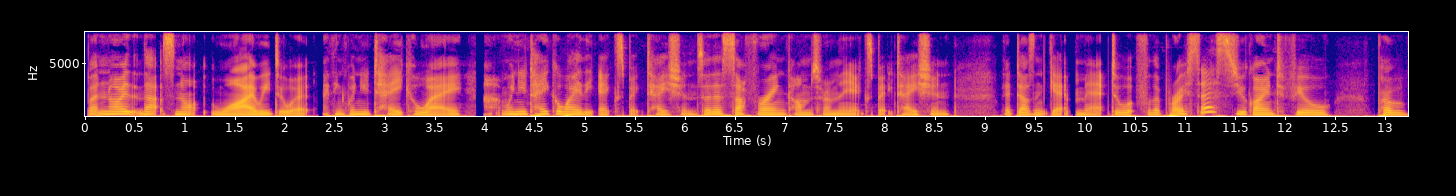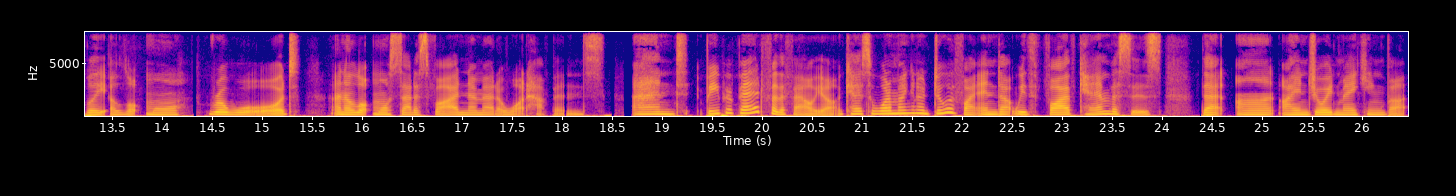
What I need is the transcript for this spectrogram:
but know that that's not why we do it. I think when you take away, when you take away the expectation, so the suffering comes from the expectation that doesn't get met. Do it for the process. You're going to feel probably a lot more reward and a lot more satisfied no matter what happens and be prepared for the failure. Okay, so what am I going to do if I end up with five canvases that aren't I enjoyed making but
